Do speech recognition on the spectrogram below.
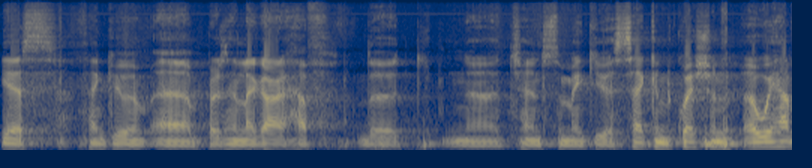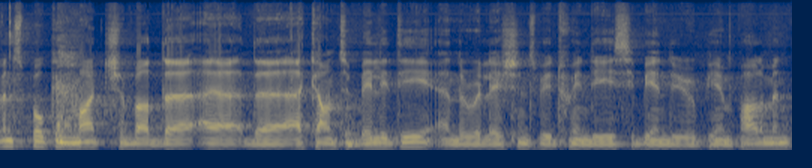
Yes, thank you, uh, President Lagarde. I have the uh, chance to make you a second question. Uh, we haven't spoken much about the, uh, the accountability and the relations between the ECB and the European Parliament.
